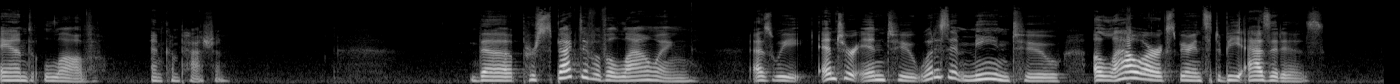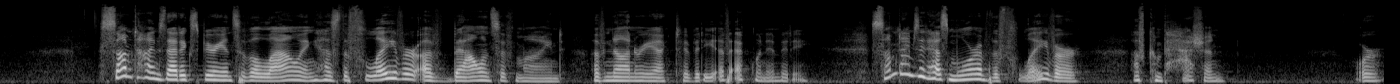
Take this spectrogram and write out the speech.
and love and compassion. The perspective of allowing as we enter into what does it mean to allow our experience to be as it is sometimes that experience of allowing has the flavor of balance of mind, of non reactivity, of equanimity. Sometimes it has more of the flavor of compassion or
